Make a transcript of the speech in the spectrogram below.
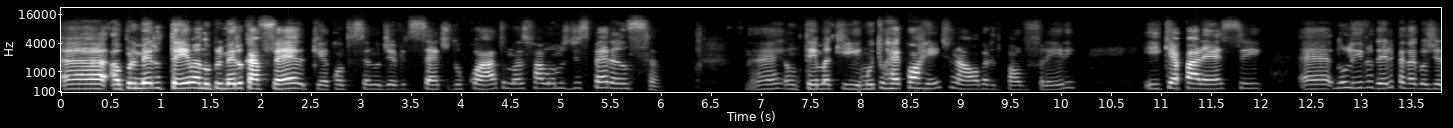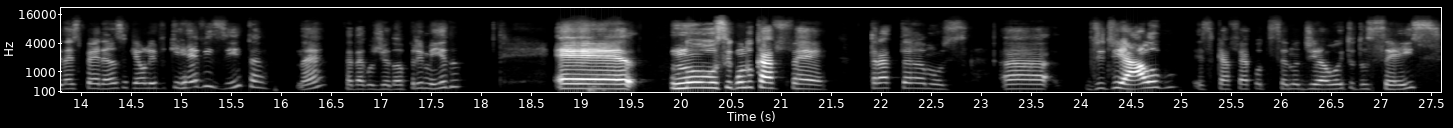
Uh, o primeiro tema, no primeiro café, que aconteceu no dia 27 do 4, nós falamos de esperança. Né? É um tema que muito recorrente na obra do Paulo Freire e que aparece é, no livro dele, Pedagogia da Esperança, que é um livro que revisita né, Pedagogia do Oprimido. É, no segundo café, tratamos uh, de diálogo. Esse café aconteceu no dia 8 do 6,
